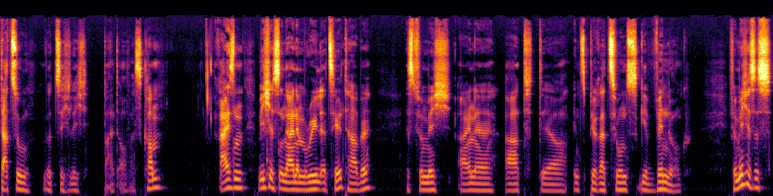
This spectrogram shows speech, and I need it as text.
dazu wird sicherlich bald auch was kommen. Reisen, wie ich es in einem Reel erzählt habe, ist für mich eine Art der Inspirationsgewinnung. Für mich ist es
